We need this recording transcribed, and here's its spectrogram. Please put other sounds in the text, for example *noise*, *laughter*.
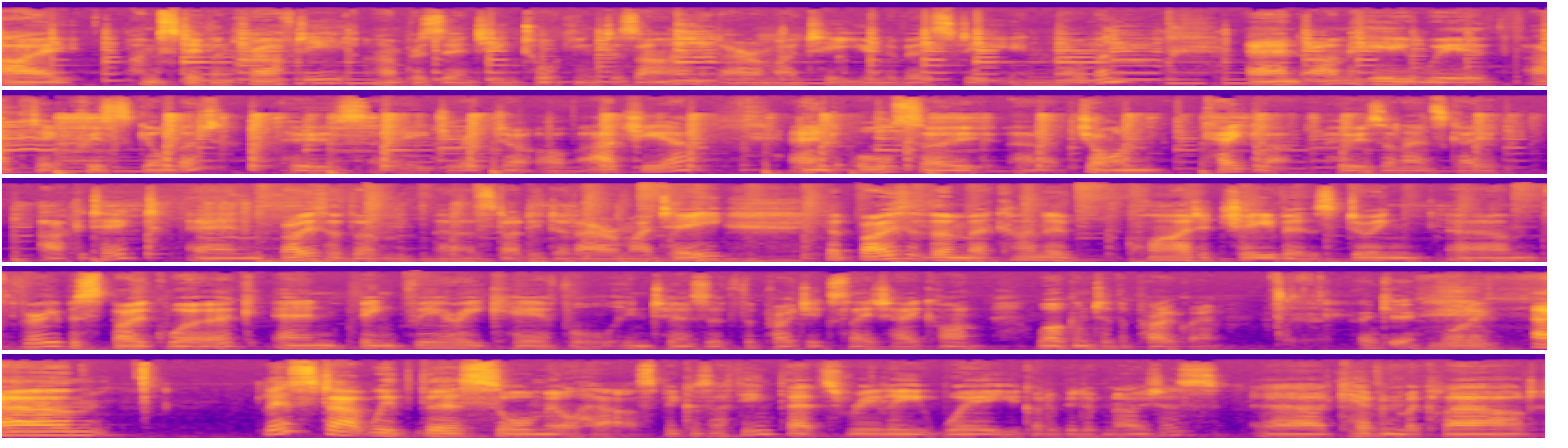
Hi, I'm Stephen Crafti. I'm presenting Talking Design at RMIT University in Melbourne, and I'm here with architect Chris Gilbert, who's a director of Archier, and also uh, John Caitler, who's a landscape architect, and both of them uh, studied at RMIT, but both of them are kind of quiet achievers, doing um, very bespoke work and being very careful in terms of the projects they take on. Welcome to the program. Thank you. Morning. Um, let's start with the Sawmill House because I think that's really where you got a bit of notice. Uh, Kevin McCloud,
